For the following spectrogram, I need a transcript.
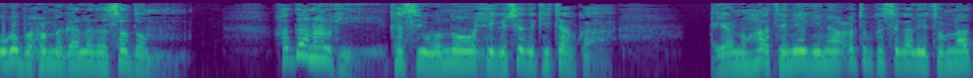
uga baxo magaalada sodom. Haddaan halkii ka sii wadno xigashada kitaabka ayaannu haatan eegaynaa cutubka sagaal iyo tobnaad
